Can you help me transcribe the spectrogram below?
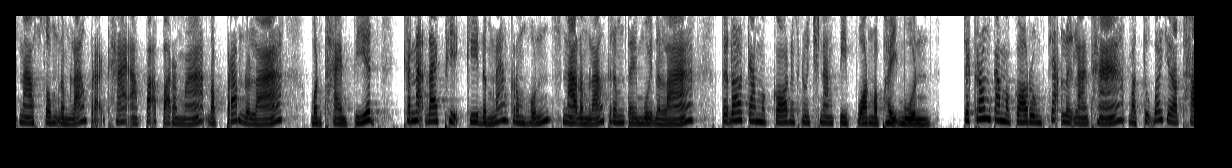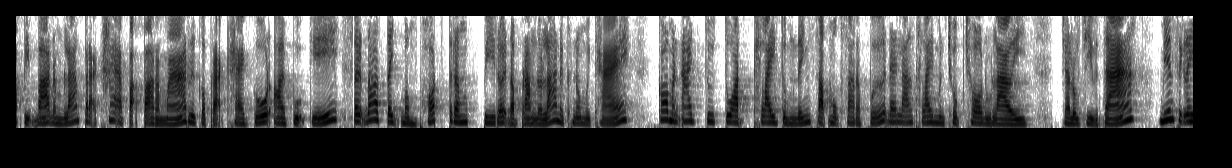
ស្នើសុំដំឡើងប្រាក់ខែអបបរមា15ដុល្លារ បន្ថែមទៀតខណៈដែលភាគីតំណាងក្រុមហ៊ុនស្នើដំឡើងត្រឹមតែ1ដុល្លារទៅដល់កម្មករនៅក្នុងឆ្នាំ2024ចក្រមកម្មកររោងចក្រលើកឡើងថាបើទោះបីជារដ្ឋាភិបាលដំឡើងប្រាក់ខែអបបរមាឬក៏ប្រាក់ខែគោលឲ្យពួកគេទៅដល់តិចបំផុតត្រឹម215ដុល្លារនៅក្នុងមួយខែក៏មិនអាចទូទាត់ថ្លៃទំនិញសពមុខសារពើដែលឡើងថ្លៃមិនឈប់ឈរនោះឡើយចាលោកជីវតា មានសេចក្តី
